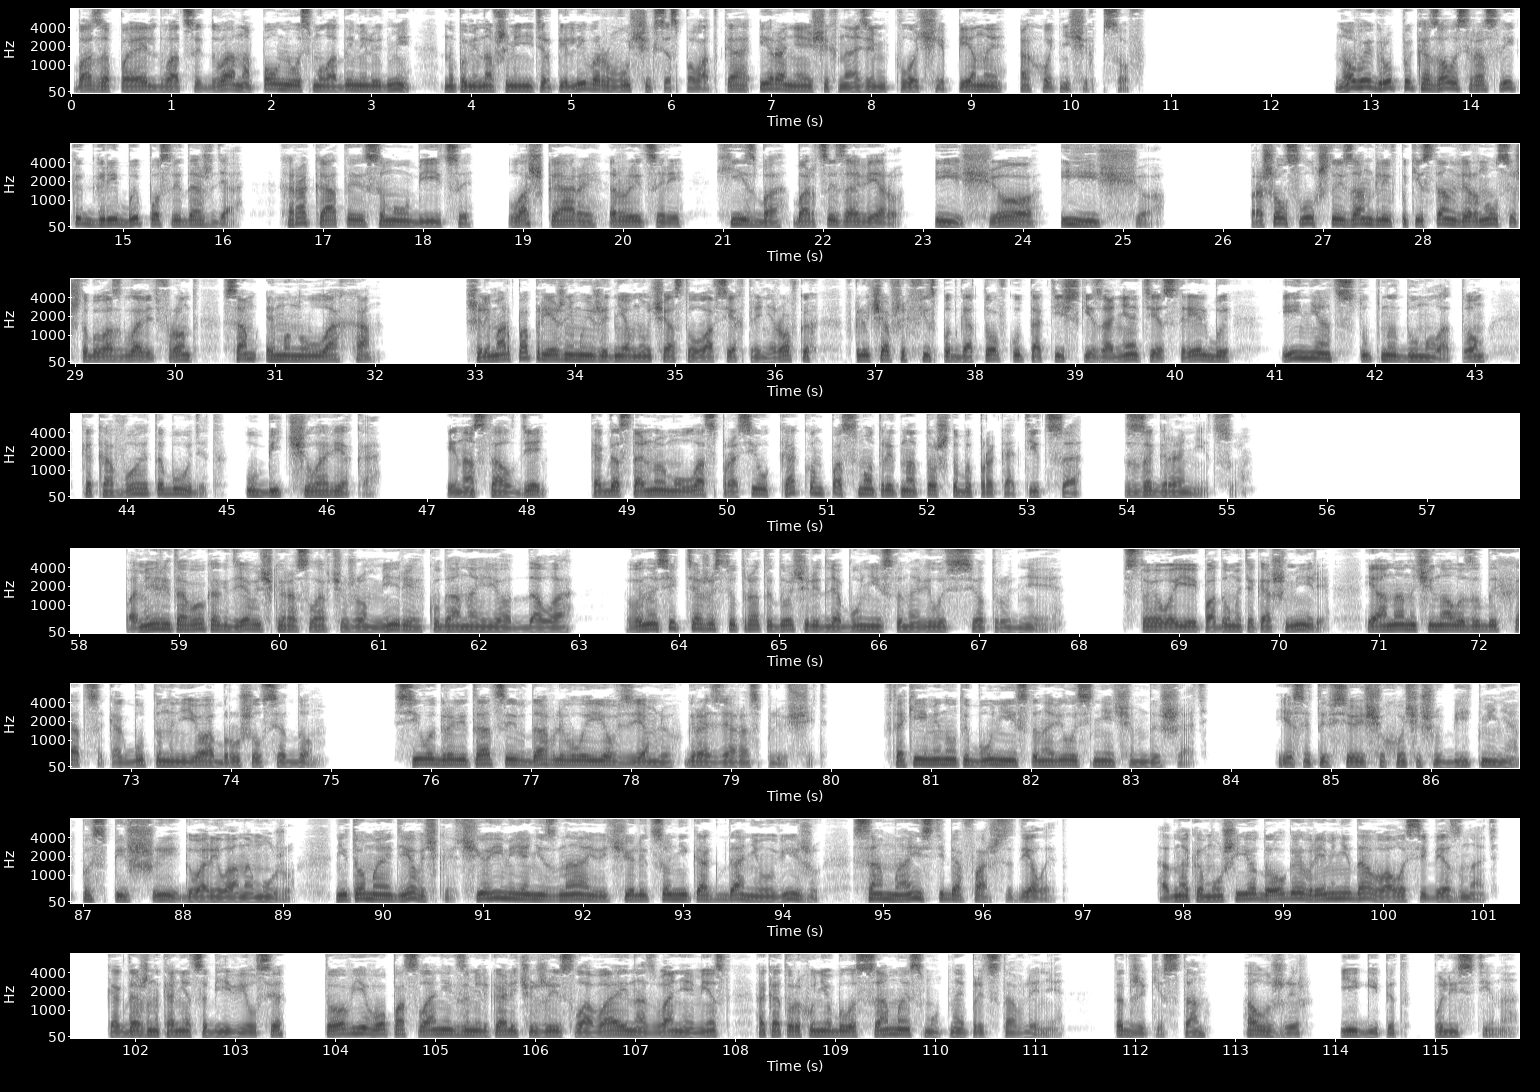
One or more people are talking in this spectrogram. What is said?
База ПЛ-22 наполнилась молодыми людьми, напоминавшими нетерпеливо рвущихся с поводка и роняющих на земь клочья пены охотничьих псов. Новые группы, казалось, росли как грибы после дождя. Харакаты, самоубийцы, лашкары, рыцари, хизба, борцы за веру. И еще, и еще. Прошел слух, что из Англии в Пакистан вернулся, чтобы возглавить фронт сам Эмманулла хан. Шалимар по-прежнему ежедневно участвовал во всех тренировках, включавших физподготовку, тактические занятия, стрельбы, и неотступно думал о том, каково это будет — убить человека. И настал день, когда стальной мулла спросил, как он посмотрит на то, чтобы прокатиться за границу. По мере того, как девочка росла в чужом мире, куда она ее отдала, выносить тяжесть утраты дочери для Буни становилось все труднее. Стоило ей подумать о Кашмире, и она начинала задыхаться, как будто на нее обрушился дом. Сила гравитации вдавливала ее в землю, грозя расплющить. В такие минуты Буни становилось нечем дышать. «Если ты все еще хочешь убить меня, поспеши», — говорила она мужу. «Не то моя девочка, чье имя я не знаю и чье лицо никогда не увижу, сама из тебя фарш сделает». Однако муж ее долгое время не давал о себе знать. Когда же, наконец, объявился, то в его посланиях замелькали чужие слова и названия мест, о которых у нее было самое смутное представление. Таджикистан, Алжир, Египет, Палестина.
